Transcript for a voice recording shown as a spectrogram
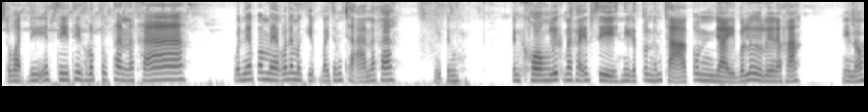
สวัสดี FC ที่ครพทุกท่านนะคะ วันนี้ป้าแมวก็ได้มาเก็บใบช้ำฉานะคะ นี่เป็นเป็นคลองลึกนะคะ FC นี่ก็ต้นช้ำฉาต้นใหญ่เบ้อเร่อเลยนะคะ นี่เนาะ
